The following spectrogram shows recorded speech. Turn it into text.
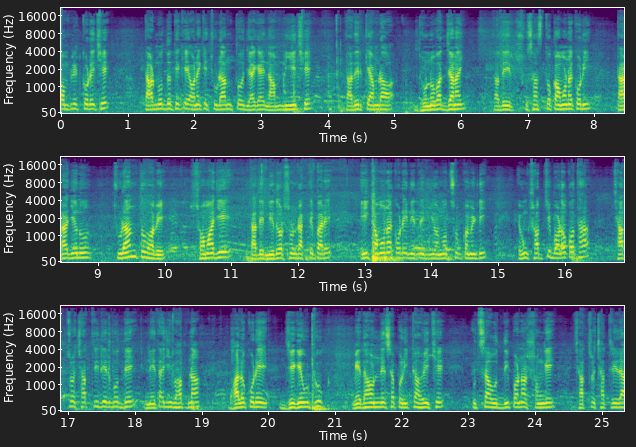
কমপ্লিট করেছে। তার মধ্যে থেকে অনেকে চূড়ান্ত জায়গায় নাম নিয়েছে। তাদেরকে আমরা ধন্যবাদ জানাই। তাদের সুস্বাস্থ্য কামনা করি। তারা যেন চূড়ান্তভাবে সমাজে তাদের নিদর্শন রাখতে পারে। এই কামনা করে নেতাজি জন্মোৎসব কমিটি এবং সবচেয়ে বড় কথা, ছাত্রছাত্রীদের মধ্যে নেতাজি ভাবনা ভালো করে জেগে উঠুক। মেধা অন্বেষা পরীক্ষা হয়েছে। উৎসাহ উদ্দীপনার সঙ্গে ছাত্রছাত্রীরা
